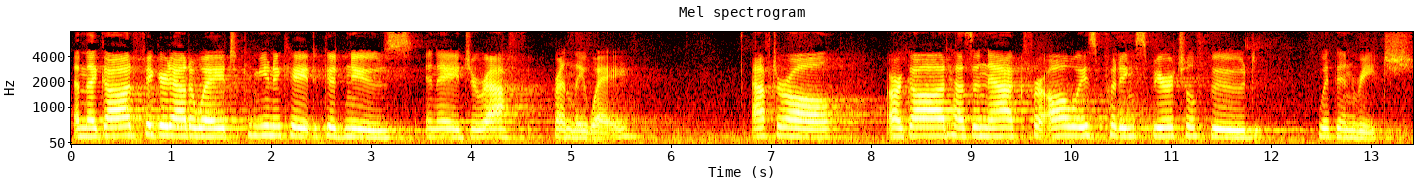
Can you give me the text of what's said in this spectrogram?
and that God figured out a way to communicate good news in a giraffe friendly way. After all, our God has a knack for always putting spiritual food within reach.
